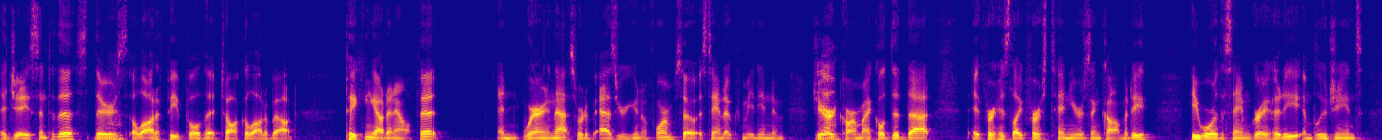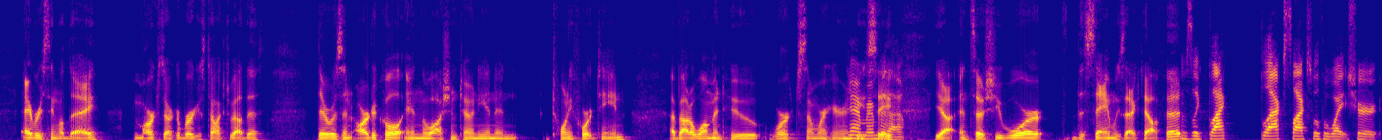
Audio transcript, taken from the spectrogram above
adjacent to this. There's Mm-hmm. a lot of people that talk a lot about picking out an outfit and wearing that sort of as your uniform. So a stand-up comedian named Jerrod Yeah. Carmichael did that eh, for his like first 10 years in comedy. He wore the same gray hoodie and blue jeans every single day. Mark Zuckerberg has talked about this. There was an article in the Washingtonian in 2014 about a woman who worked somewhere here in Yeah, I DC. remember that. Yeah, and so she wore the same exact outfit. It was like black black slacks with a white shirt.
